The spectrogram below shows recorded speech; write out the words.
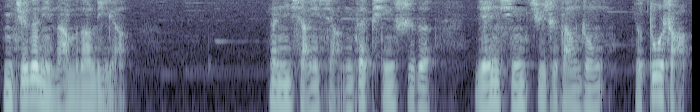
你觉得你拿不到力量，那你想一想，你在平时的言行举止当中有多少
